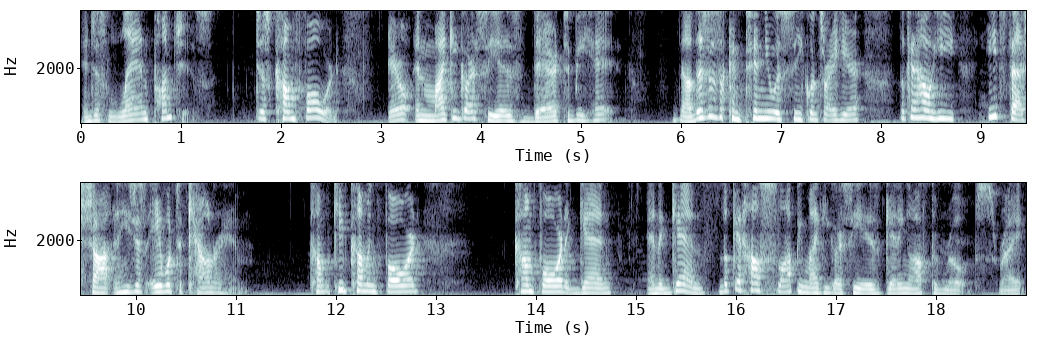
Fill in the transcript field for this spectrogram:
and just land punches. Just come forward. Errol And Mikey Garcia is there to be hit. Now, this is a continuous sequence right here. Look at how he eats that shot and he's just able to counter him. Come, keep coming forward. Come forward again and again. Look at how sloppy Mikey Garcia is getting off the ropes, right?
